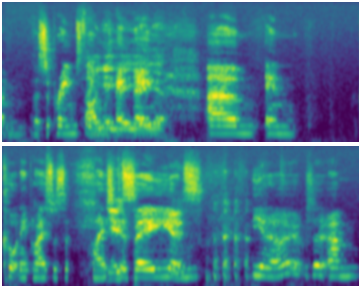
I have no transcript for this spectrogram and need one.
um, the Supremes thing Oh was yeah, yeah, happening. yeah, yeah. Um, and Courtney Place was the place Yes, to be, Yes, and you know, it was a um,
